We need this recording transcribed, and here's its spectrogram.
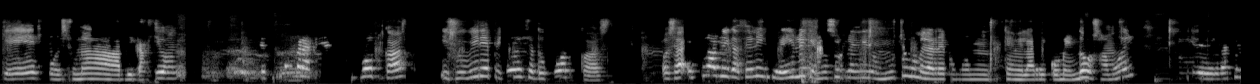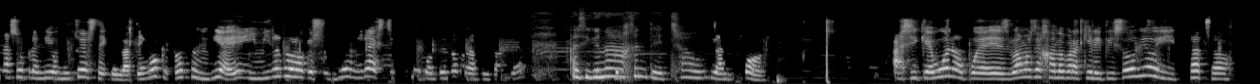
que es pues una aplicación que para crear un podcast y subir episodios a tu podcast. O sea, es una aplicación increíble que me ha sorprendido mucho, que me la, que me la recomendó Samuel, y de verdad que me ha sorprendido mucho desde que la tengo, que fue hace un día, ¿eh? Y mira todo lo que subió, mira, estoy súper contento con la aplicación. Así que nada, gente, chao. Así que bueno, pues vamos dejando por aquí el episodio y chao, chao.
